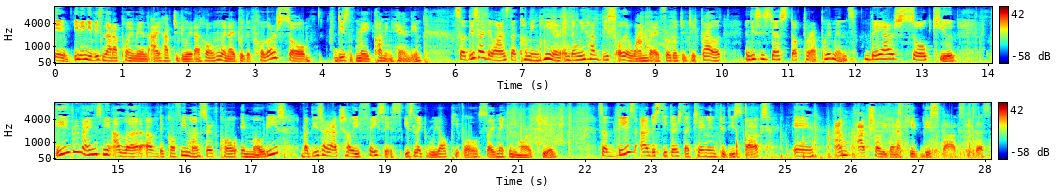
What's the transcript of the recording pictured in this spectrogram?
if, even if it's not appointment, I have to do it at home when I put the colors. So this may come in handy. So these are the ones that come in here. And then we have this other one that I forgot to take out. And this is just doctor appointments. They are so cute. It reminds me a lot of the Coffee Monster Co. emojis, but these are actually faces. It's like real people, so I make it more cute. So these are the stickers that came into this box, and I'm actually gonna keep this box because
